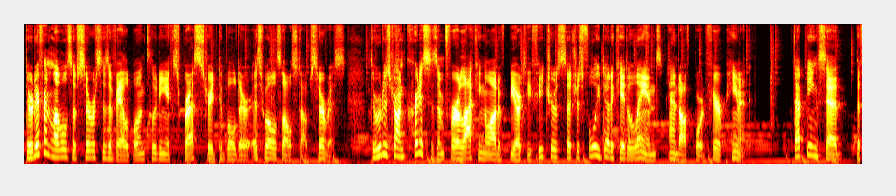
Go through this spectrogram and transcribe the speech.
There are different levels of services available, including express straight to Boulder, as well as all stop service. The route has drawn criticism for lacking a lot of BRT features, such as fully dedicated lanes and off-board fare payment. That being said, the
